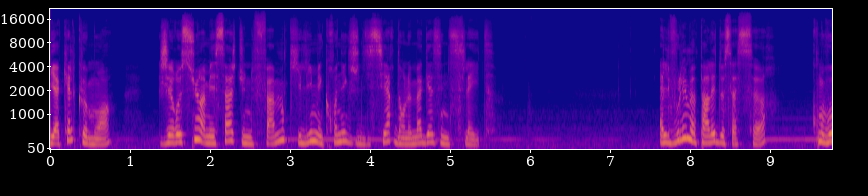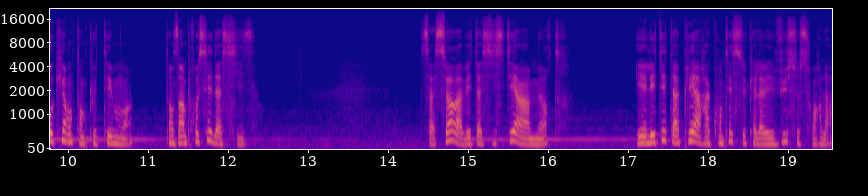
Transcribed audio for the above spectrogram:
y a quelques mois, j'ai reçu un message d'une femme qui lit mes chroniques judiciaires dans le magazine Slate. Elle voulait me parler de sa sœur, convoquée en tant que témoin dans un procès d'assises. Sa sœur avait assisté à un meurtre et elle était appelée à raconter ce qu'elle avait vu ce soir-là.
